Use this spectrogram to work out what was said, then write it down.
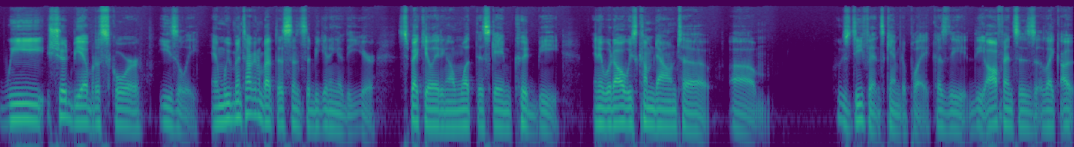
we should be able to score easily. And we've been talking about this since the beginning of the year, speculating on what this game could be. And it would always come down to um, whose defense came to play because the the offenses like uh,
